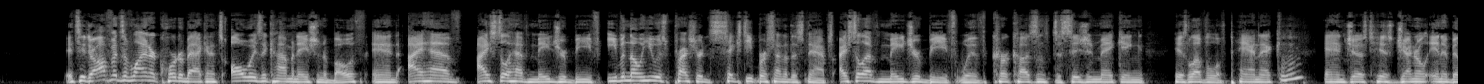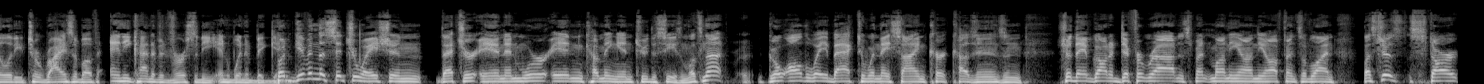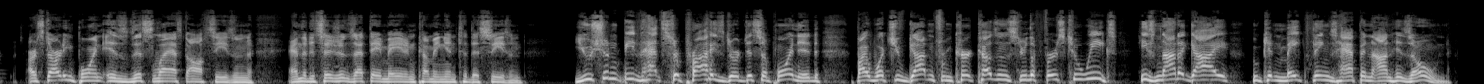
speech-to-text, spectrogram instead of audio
it's either offensive line or quarterback, and it's always a combination of both. And I have, I still have major beef, even though he was pressured 60% of the snaps. I still have major beef with Kirk Cousins' decision making, his level of panic, Mm-hmm. and just his general inability to rise above any kind of adversity and win a big game. But given the situation that you're in and we're in coming into the season, let's not go all the way back to when they signed Kirk Cousins and should they have gone a different route and spent money on the offensive line. Let's just start. Our starting point is this last offseason and the decisions that they made in coming into this season. You shouldn't be that surprised or disappointed by what you've gotten from Kirk Cousins through the first two weeks. He's not a guy who can make things happen on his own.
